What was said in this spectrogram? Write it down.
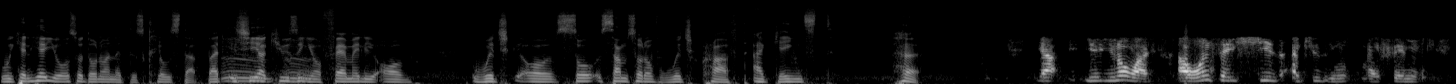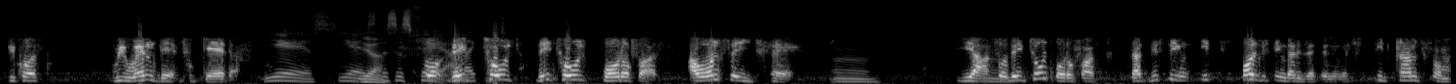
we can hear you also don't want to disclose stuff. But is she Mm, accusing mm. your family of witch or so some sort of witchcraft against her? yeah, you, you know what? I won't say she's accusing my family because we went there together. yes yes Yeah. this is fair So they like that. told they told both of us. I won't say it's her. Mm. Yeah. So they told both of us that this thing, it all this thing that is happening, it, it comes from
